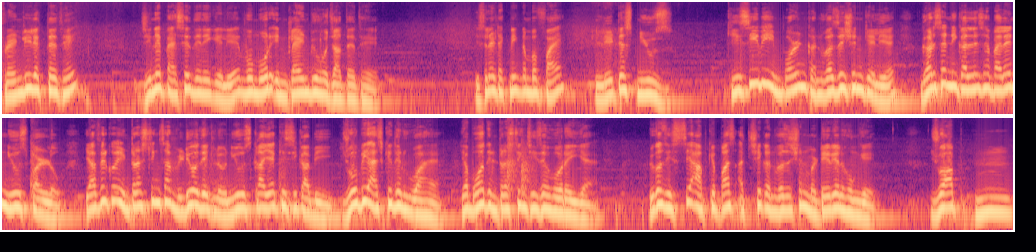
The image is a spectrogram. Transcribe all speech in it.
फ्रेंडली लगते थे, जिन्हें पैसे देने के लिए वो मोर इंक्लाइंट भी हो जाते थे। इसलिए technique number five latest news किसी भी इंपॉर्टेंट कन्वर्जेशन के लिए घर से निकलने से पहले न्यूज़ पढ़ लो, या फिर कोई इंटरेस्टिंग सा वीडियो देख लो न्यूज़ का या किसी का भी, जो भी आज के दिन हुआ है, या बहुत इंटरेस्टिंग चीज़ें हो रही है। बिकॉज़ इससे आपके पास अच्छे कन्वर्सेशन मटेरियल होंगे जो आप हम्म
